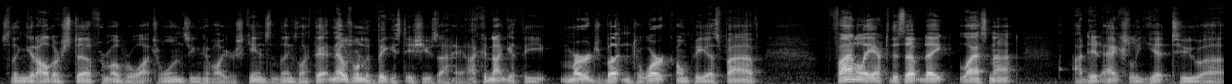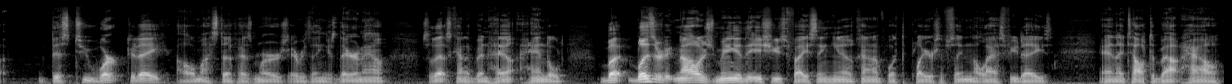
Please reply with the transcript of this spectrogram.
so they can get all their stuff from Overwatch 1 so you can have all your skins and things like that. And that was one of the biggest issues I had. I could not get the merge button to work on PS5. Finally, after this update last night, I did actually get to uh, this to work today. All my stuff has merged. Everything is there now. So that's kind of been ha handled. But Blizzard acknowledged many of the issues facing, you know, kind of what the players have seen in the last few days. And they talked about how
